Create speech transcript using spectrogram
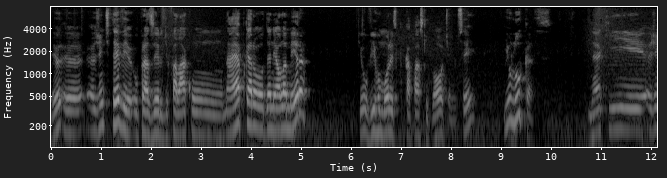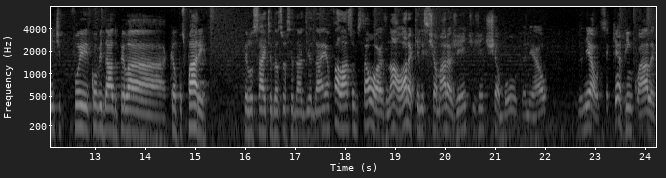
Eu, eu, a gente teve o prazer de falar com. Na época era o Daniel Lameira, que eu ouvi rumores que capaz que volte, não sei, e o Lucas, né, que a gente foi convidado pela Campus Party, pelo site da Sociedade Jedi, a falar sobre Star Wars. Na hora que eles chamaram a gente, a gente chamou o Daniel. Daniel, você quer vir com a Aleph,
